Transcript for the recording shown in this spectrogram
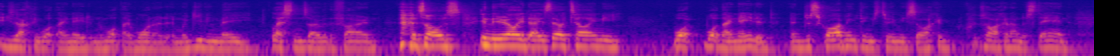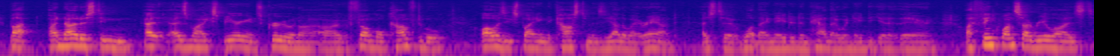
exactly what they needed and what they wanted, and were giving me lessons over the phone. As I was in the early days, they were telling me what what they needed and describing things to me so I could so I could understand. But I noticed in as my experience grew and I, I felt more comfortable, I was explaining to customers the other way around as to what they needed and how they would need to get it there. And I think once I realised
